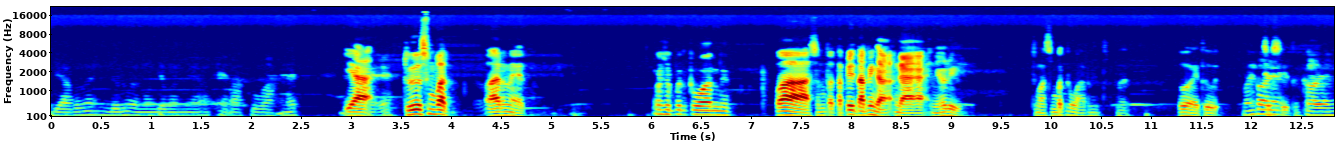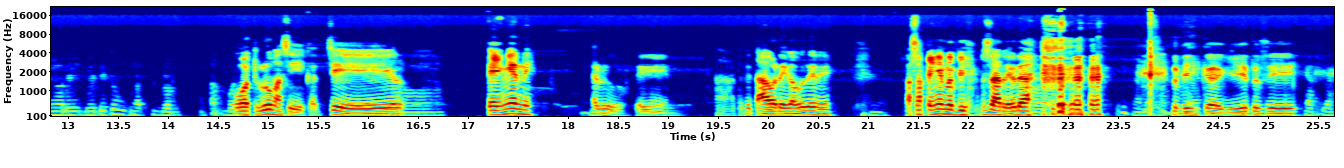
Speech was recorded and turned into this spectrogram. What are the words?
di aku kan dulu emang zamannya era warnet Ya, PS. dulu sempat warnet. Oh sempet ke warnet. Wah, sempat tapi tapi nggak nggak nyuri. Cuma sempat ke warnet. sempat. Wah, itu. Kalau yang, itu. kalau yang nyuri duit itu belum buat Wah, dulu masih kecil. oh, Pengen nih. Aduh, pengen. Nah, tapi tahu deh kamu deh nih. Hmm. Rasa pengen lebih besar ya udah. oh, lebih ke gitu sih. siap lah.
